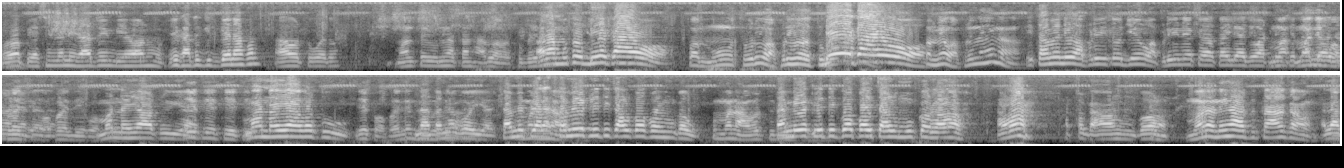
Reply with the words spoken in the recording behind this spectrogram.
હવે પેસેન્જરની રાહ જોઈને બેહવાનું. એક હાથું ગીત ગાઈ નાખો આવડતું હોય તો. મને તો એવું નહીં તને સારું આવડતું અલા હું તો બે કાયો પણ હું થોડી વાપરી હોય તું બે કાયો પણ મેં વાપર્યું નહીં ને. એ તમે નહીં વાપર્યું તો જે વાપર્યું ને કઈ લેજો આટલી મને વપરાય હતા. વપરાય દે, મને નહીં આવડતું યાર. એક એક એક મને નહીં આવડતું. એક વપરાય દે, ના તમે ગો યાર. તમે પેલા તમે એક લીટી ચાલુ કરો પછી હું કહું. મને આવડતું તમે એક લીટી કહો પછી ચાલુ હું કરું. હા આ તો ગાવાનું ગો મને નહીં આવતું તાર ગાવાનું. અલા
